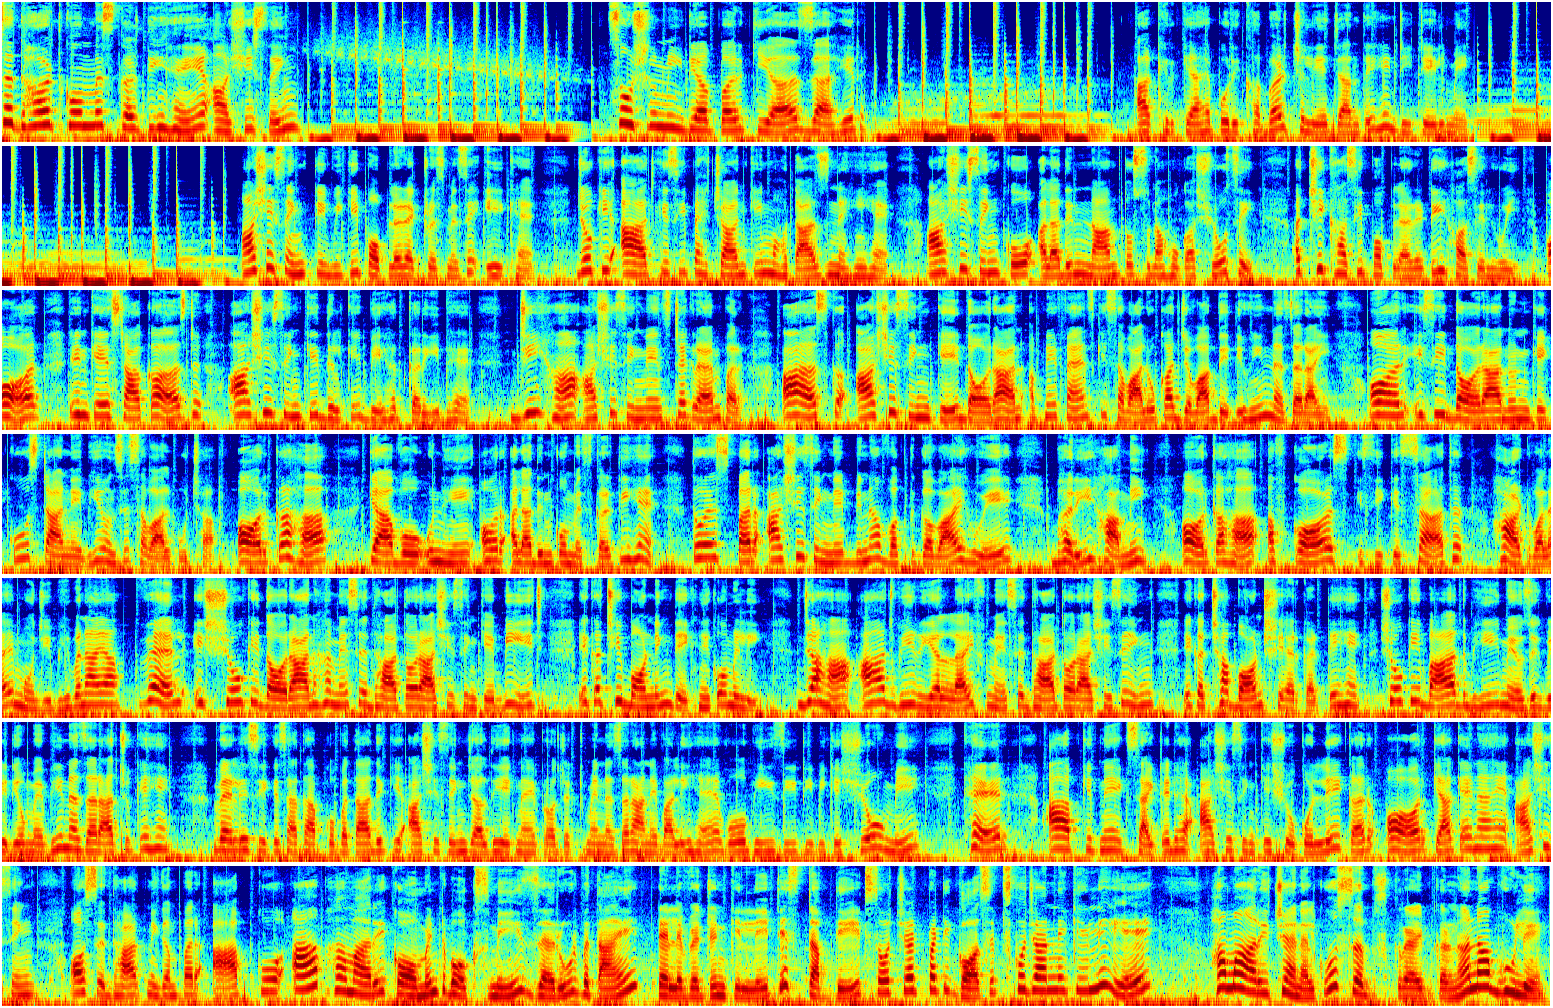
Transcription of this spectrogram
सिद्धार्थ को मिस करती हैं आशीष सिंह। सोशल मीडिया पर किया ज़ाहिर। आखिर क्या है पूरी खबर? चलिए जानते हैं डिटेल में। आशीष सिंह टीवी की पॉपुलर एक्ट्रेस में से एक हैं। जो कि आज किसी पहचान की मोहताज नहीं है। आशीष सिंह को अलादीन नाम तो सुना होगा शो से। अच्छी खासी पॉपुलैरिटी हासिल हुई और इनके स्टारकास्ट आशीष सिंह के दिल के बेहद करीब हैं। जी हाँ आशीष सिंह ने इंस्टाग्राम पर आस्क आशीष सिंह के दौरान अपने फैंस की सवालों का जवाब देती हुई नज़र आई और इसी दौरान उनके को स्टार ने भी उनसे सवाल पूछा और कहा क्या वो उन्हें और अलादीन को मिस करती हैं? तो इस पर आशी सिंह ने बिना वक्त गवाए हुए भरी हामी और कहा ऑफ़ कोर्स इसी के साथ हार्ट वाला इमोजी भी बनाया। वेल well, इस शो के दौरान हमें सिद्धार्थ और आशीष सिंह के बीच एक अच्छी बॉन्डिंग देखने को मिली जहाँ आज भी रियल लाइफ में सिद्धार्थ और आशीष सिंह एक अच्छा बॉन्ड शेयर करते हैं। शो के बाद भी म्यूज़िक वीडियो में भी नज़र आ चुके हैं। वेल इसी के साथ आपको बता दें कि आशीष सिंह जल्द ही एक नए प्रोजेक्ट में नज़र आने वाली हैं। वो भी जी टीवी के शो में। खैर आप कितने एक्साइटेड है आशीष सिंह के शो को लेकर और क्या कहना है आशीष सिंह और सिद्धार्थ निगम पर आपको? आप हमारे कमेंट बॉक्स में ज़रूर बताएँ टेलीविज़न के लेटेस्ट अपडेट्स और चटपटी गॉसिप्स को जानने के लिए। हमारे चैनल को सब्सक्राइब करना ना भूलें।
